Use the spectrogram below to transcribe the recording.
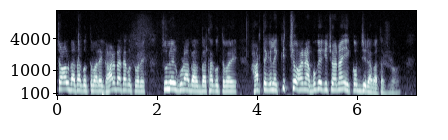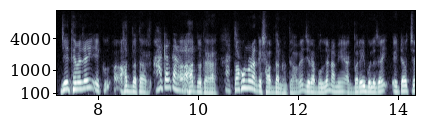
চল ব্যথা করতে পারে ঘাড় ব্যথা করতে পারে চুলের গুঁড়া ব্যথা করতে পারে হাঁটতে গেলে কিচ্ছু হয় না বুকে কিছু হয় না এই কবজিটা ব্যথা শুরু হয় যেই থেমে যায় এই হাত ব্যথা হাঁটার কারণে। হাত ব্যথা হয়। আচ্ছা। তখন ওনাকে সাবধান হতে হবে যেটা বললেন আমি একবারেই বলে যাই এটা হচ্ছে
